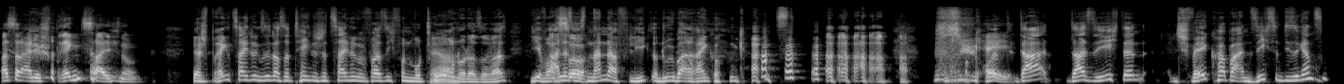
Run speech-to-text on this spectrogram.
Was ist denn eine Sprengzeichnung? Ja, Sprengzeichnungen sind auch so technische Zeichnungen, was ich von Motoren Ja. oder sowas, die, wo Ach alles so. auseinanderfliegt und du überall reingucken kannst. Okay. Und da, da sehe ich dann, Schwellkörper an sich sind diese ganzen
